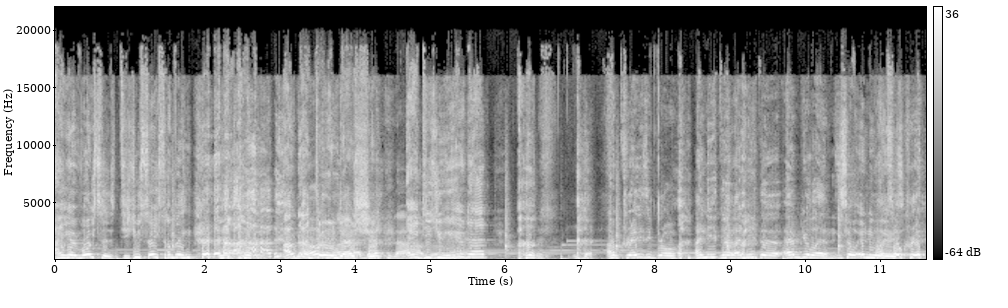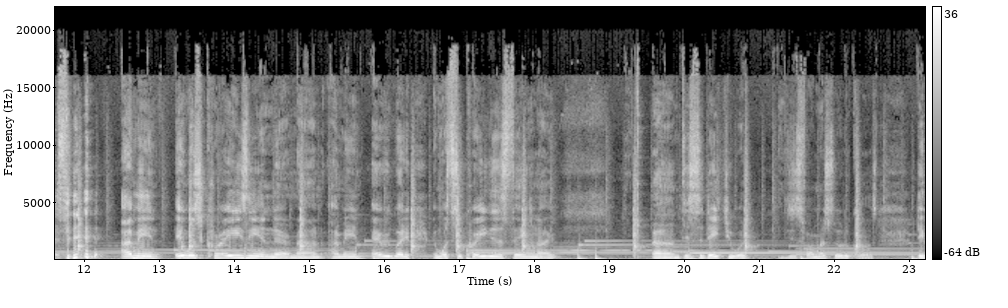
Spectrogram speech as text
I hear voices. Did you say something? No, I'm No, not doing no, that shit. hey, did you hear that? I'm crazy, bro. I need the I need the ambulance. so, anyways, I'm so crazy. I mean, it was crazy in there, man. I mean, everybody. And what's the craziest thing? Like, um, they sedate you with these pharmaceuticals. They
